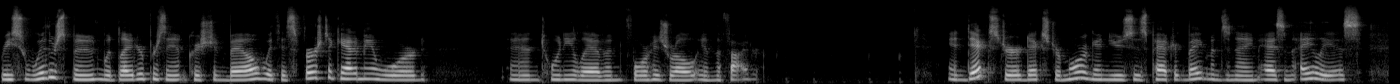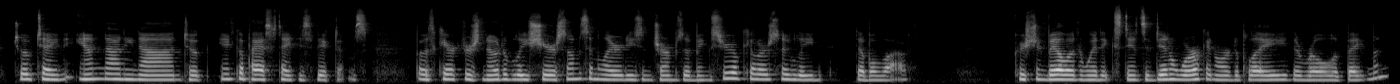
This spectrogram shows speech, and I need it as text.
Reese Witherspoon would later present Christian Bale with his first Academy Award in 2011 for his role in The Fighter. In Dexter, Dexter Morgan uses Patrick Bateman's name as an alias to obtain M99 to incapacitate his victims. Both characters notably share some similarities in terms of being serial killers who lead double lives. Christian Bale underwent extensive dental work in order to play the role of Bateman.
